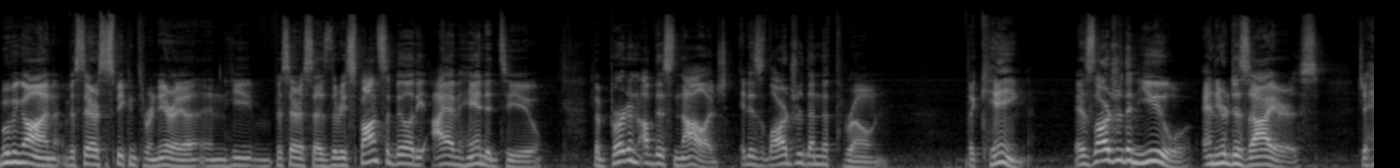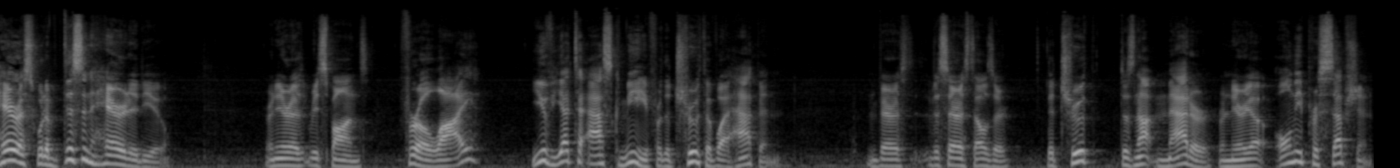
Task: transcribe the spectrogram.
moving on, Viserys is speaking to Rhaenyra, and he Viserys says, "The responsibility I have handed to you, the burden of this knowledge, it is larger than the throne. The king is larger than you and your desires. Jaehaerys would have disinherited you." Rhaenyra responds, "For a lie? You've yet to ask me for the truth of what happened." And Viserys tells her, "The truth does not matter, Rhaenyra, only perception.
